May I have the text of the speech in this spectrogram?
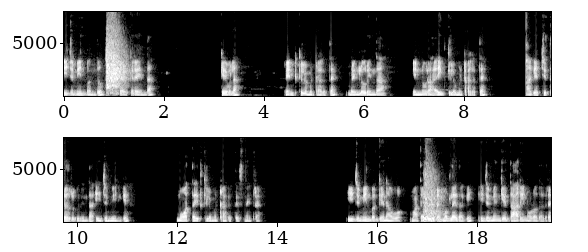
ಈ ಜಮೀನು ಬಂದು ಚಳ್ಳಕೆರೆಯಿಂದ ಕೇವಲ ಎಂಟು ಕಿಲೋಮೀಟರ್ ಆಗುತ್ತೆ. ಬೆಂಗಳೂರಿಂದ ಇನ್ನೂರ ಐದು ಕಿಲೋಮೀಟರ್ ಆಗುತ್ತೆ. ಹಾಗೆ ಚಿತ್ರದುರ್ಗದಿಂದ ಈ ಜಮೀನಿಗೆ ಮೂವತ್ತೈದು ಕಿಲೋಮೀಟರ್ ಆಗುತ್ತೆ ಸ್ನೇಹಿತರೆ. ಈ ಜಮೀನ್ ಬಗ್ಗೆ ನಾವು ಮಾತಾಡಿದ್ರೆ ಮೊದಲನೇದಾಗಿ ಈ ಜಮೀನಿಗೆ ದಾರಿ ನೋಡೋದಾದ್ರೆ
